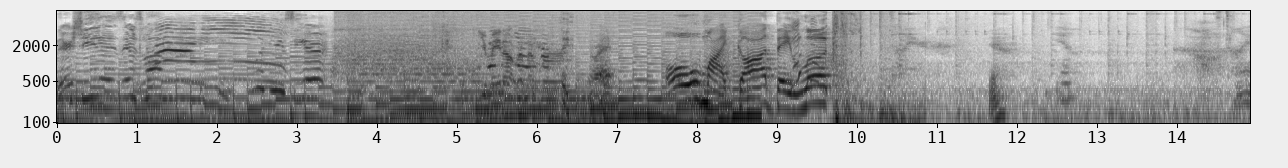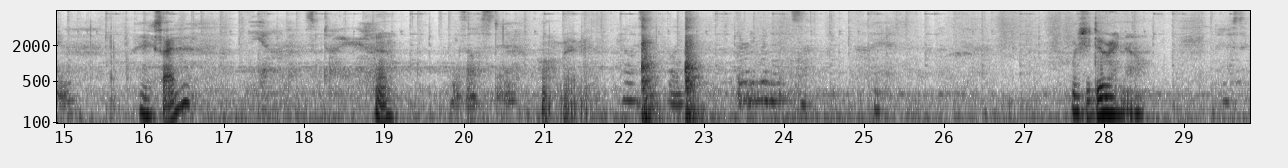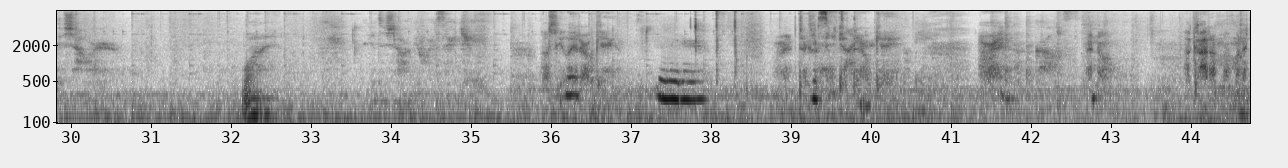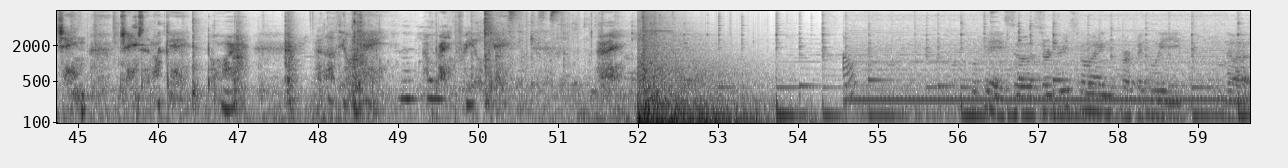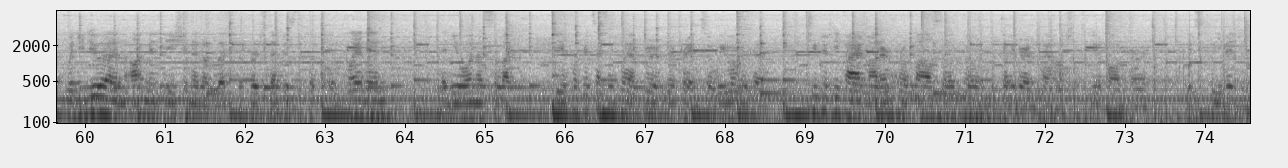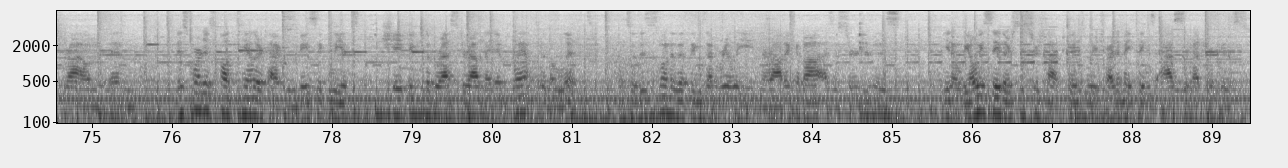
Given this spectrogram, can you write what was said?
There she is. There's mommy. Look, you see her? You may not remember. All right. Oh my God, they look. Yeah. Yeah. It's time. Are you excited? Yeah, I'm so tired. Yeah. I'm exhausted. Oh, baby. I only slept for like 30 minutes. What'd you do right now? I just took a shower. Why? I had to shower before surgery. I'll see you later, okay? See you later. All right, text me when you get there, okay? Okay. All right. The girls. I know. I got them. I'm gonna change change them, okay? Don't worry. I love you, okay? Love you. I'm praying for you, okay? Sleep, Okay, so surgery's going perfectly. The when you do an augmentation and a lift, the first step is to put the implant in. Then you want to select the appropriate size implant for the frame. So we went with a 255 modern profile silicone vinegar implant, which looks beautiful on her. It's cleavage, it's round, and this part is called tailor tacking. Basically, it's shaping the breast around the implant for the lift. And so this is one of the things I'm really neurotic about as a surgeon is, you know, we always say they're sisters, not twins, we try to make things as symmetric as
